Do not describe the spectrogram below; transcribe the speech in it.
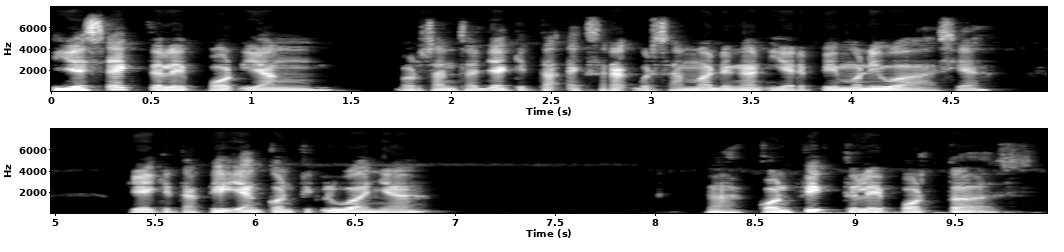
ESX teleport yang barusan saja kita ekstrak bersama dengan IRP Moniwas ya. Oke, kita klik yang config luarnya. Nah, config teleporters.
